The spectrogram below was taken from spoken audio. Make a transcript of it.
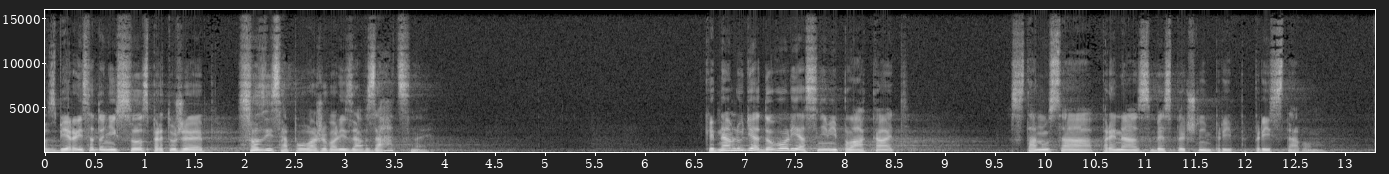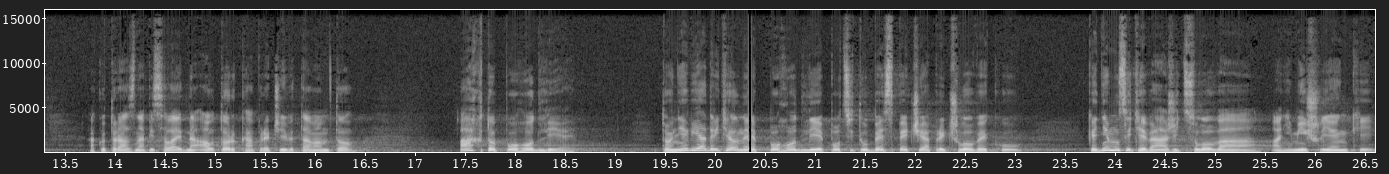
Zbierali sa do nich slz, pretože slzy sa považovali za vzácne. Keď nám ľudia dovolia s nimi plakať, stanú sa pre nás bezpečným prístavom. Ako to raz napísala jedna autorka, prečítam to. Ach to pohodlie, to nevyjadriteľné pohodlie pocitu bezpečia pri človeku, keď nemusíte vážiť slova ani myšlienky,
